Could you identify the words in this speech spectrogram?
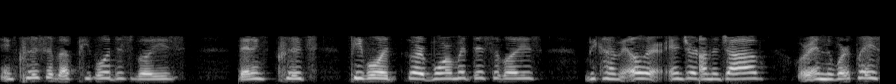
inclusive of people with disabilities, that includes people who are born with disabilities, become ill or injured on the job or in the workplace,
